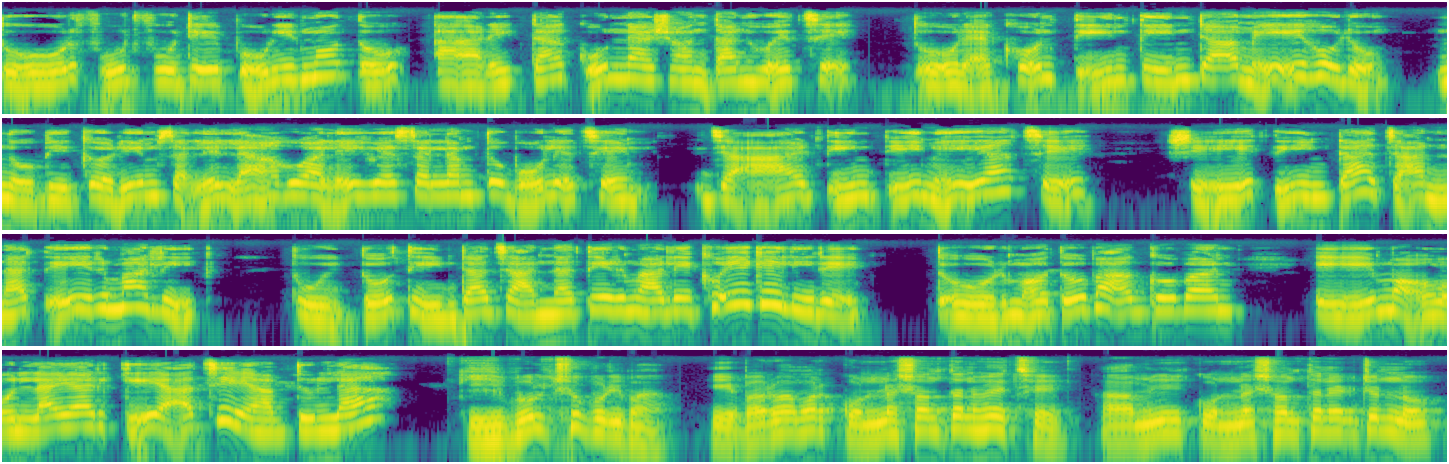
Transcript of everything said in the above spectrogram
তোর ফুটফুটে পরীর মতো আরেকটা কন্যা সন্তান হয়েছে। তোর এখন তিন তিনটা মেয়ে হলো। নবী করিম সাল্লাহ আলহাসাল্লাম তো বলেছেন যার তিনটি মেয়ে আছে, সে তিনটা জান্নাতের মালিক। তুই তো তিনটা জান্নাতের মালিক হয়ে গেলি রে। তোর মতো ভাগ্যবান এ মহল্লায় আর কে আছে, আবদুল্লাহ? কি বলছো বুড়িমা? এবারও আমার কন্যা সন্তান হয়েছে। আমি এই কন্যা সন্তানের জন্য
